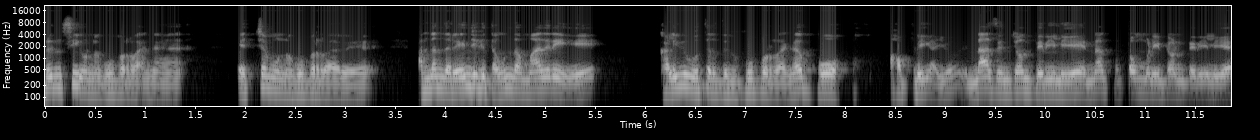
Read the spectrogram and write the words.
பிரின்சி ஒன்று கூப்பிடுறாங்க எச்எம் ஒன்று கூப்பிடுறாரு அந்தந்த ரேஞ்சுக்கு தகுந்த மாதிரி கழுவி ஊத்துறதுக்கு கூப்பிடுறாங்க போ. அப்படி ஐயோ என்ன செஞ்சோம்னு தெரியலையே என்ன குத்தம் பண்ணிட்டோம்னு தெரியலையே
